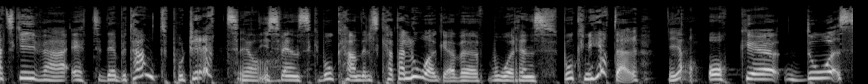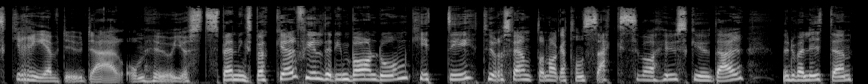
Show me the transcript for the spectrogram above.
att skriva ett debutantporträtt ja. i Svensk Bokhandels katalog över vårens boknyheter. Ja. Och eh, då skrev du där om hur just spänningsböcker fyllde din barndom. Kitty, Ture Sventon och Agaton Sax var husgudar när du var liten.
